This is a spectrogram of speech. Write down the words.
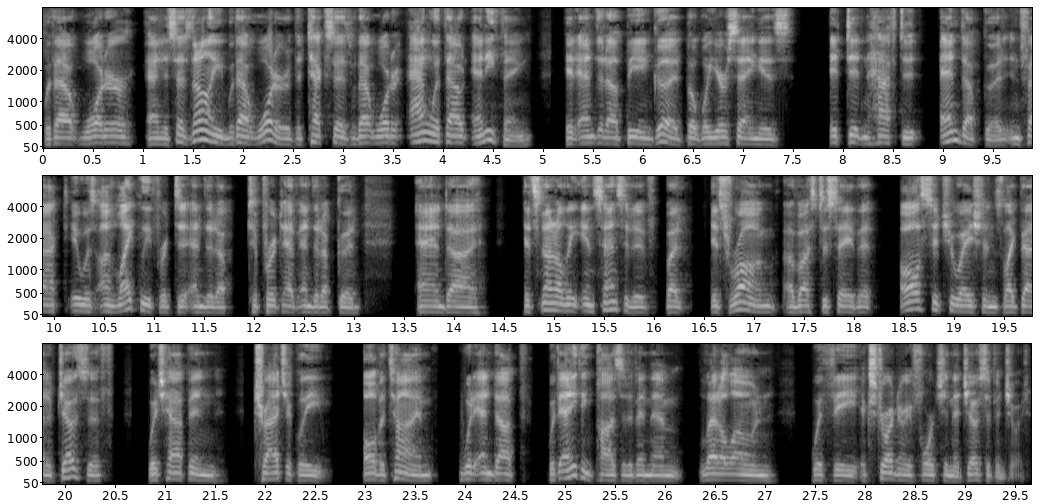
without water, and it says not only without water, the text says without water and without anything, it ended up being good. But what you're saying is it didn't have to end up good. In fact, it was unlikely for it to ended up to for it to have ended up good. And uh, it's not only insensitive, but it's wrong of us to say that all situations like that of Joseph, which happened tragically all the time would end up with anything positive in them, let alone with the extraordinary fortune that Joseph enjoyed.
